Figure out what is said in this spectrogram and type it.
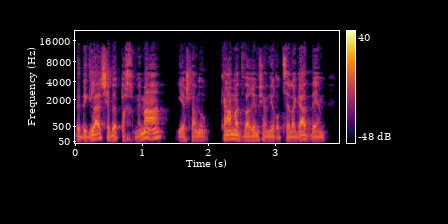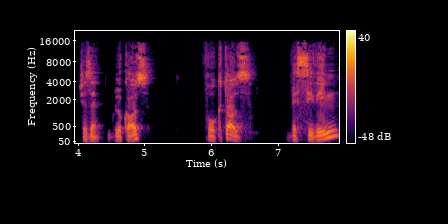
ובגלל שבפחמימה יש לנו כמה דברים שאני רוצה לגעת בהם, שזה גלוקוז, פרוקטוז וסיבים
